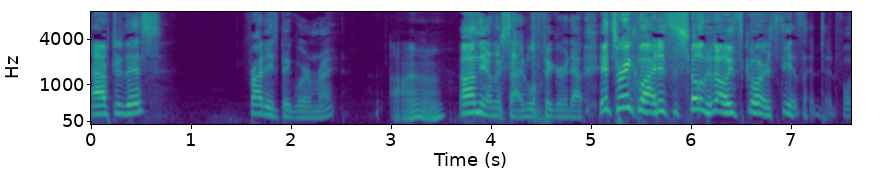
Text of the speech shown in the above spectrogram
after this, Friday's Big Worm, right? I don't know. On the other side, we'll figure it out. It's Rink Wide. It's a show that always scores. TSN ten forty.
